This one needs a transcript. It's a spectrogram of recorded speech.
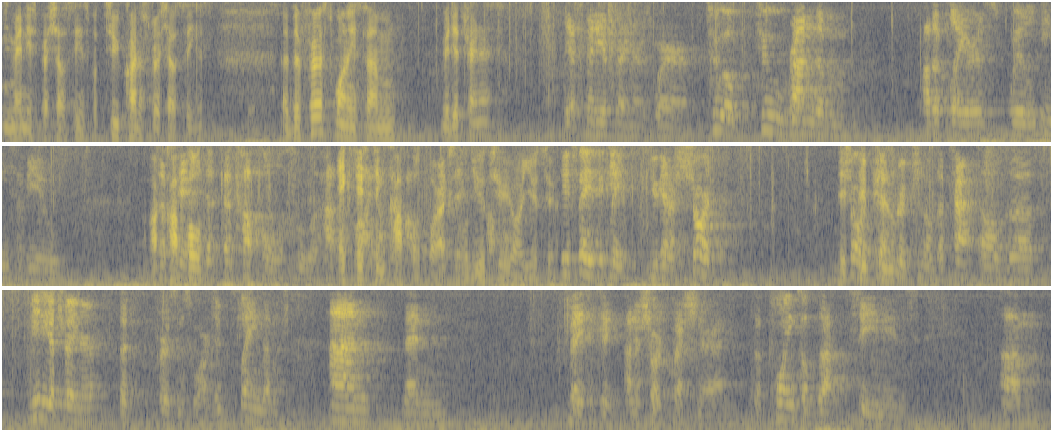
many special scenes, but two kind of special scenes. Uh, the first one is um, media trainers. Yes, media trainers where two of, two random other players will interview A couple. the- a couple who have Existing a couple, for example, you two or you two. It's basically you get a short Description. short description of the of the media trainer, the persons who are playing them, and then basically and a short questionnaire. And the point of that scene is um,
